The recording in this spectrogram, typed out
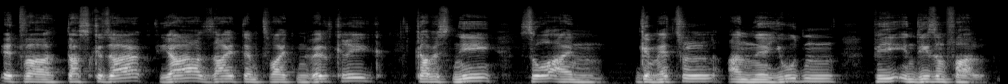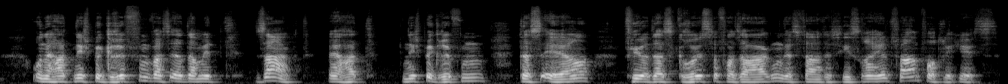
etwa das gesagt, ja, seit dem Zweiten Weltkrieg gab es nie so ein Gemetzel an Juden wie in diesem Fall. Und er hat nicht begriffen, was er damit sagt. Er hat nicht begriffen, dass er für das größte Versagen des Staates Israel verantwortlich ist.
